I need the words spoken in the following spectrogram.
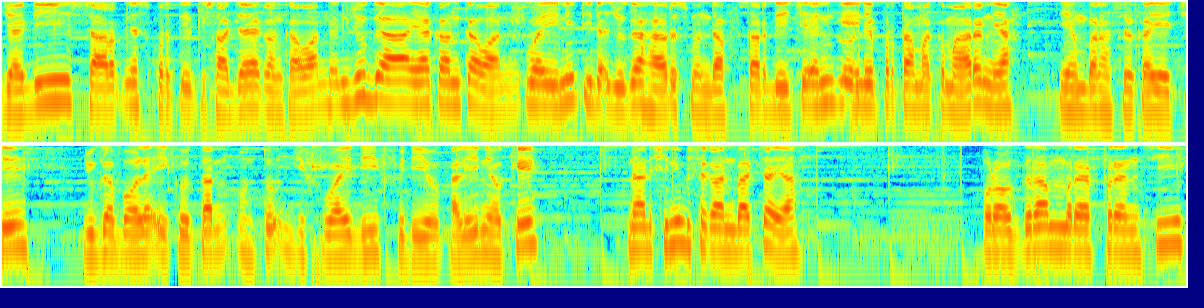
jadi syaratnya seperti itu saja ya kawan-kawan. Dan juga ya kawan-kawan giveaway ini tidak juga harus mendaftar di CNG ini pertama kemarin ya yang berhasil KYC juga boleh ikutan untuk giveaway di video kali ini oke? Okay? nah di sini bisa kawan baca ya. Program referensi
